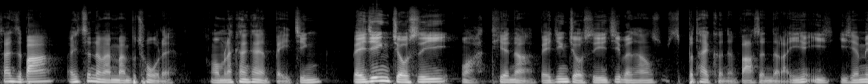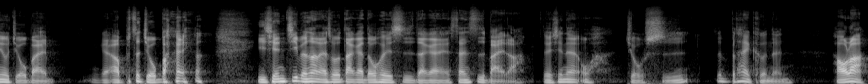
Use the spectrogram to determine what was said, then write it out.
三十八，哎，真的蛮蛮不错的。我们来看看北京，北京九十一，哇，天呐，北京九十一基本上是不太可能发生的啦。以前以以前没有九百，应该啊不是九百，以前基本上来说大概都会是大概三四百啦。对，现在哇九十，这不太可能。好啦，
